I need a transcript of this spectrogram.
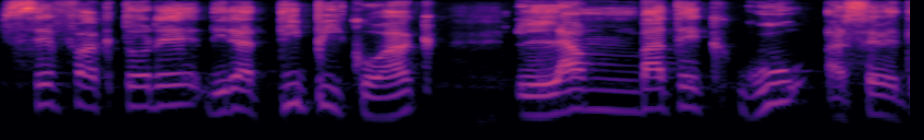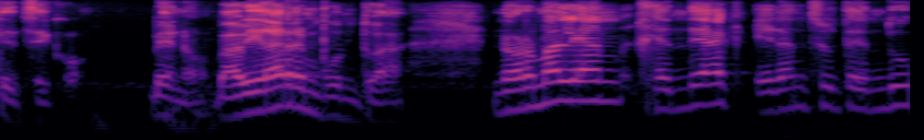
ze faktore dira tipikoak lan batek gu azebetetzeko. Beno, ba, bigarren puntua. Normalean, jendeak erantzuten du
